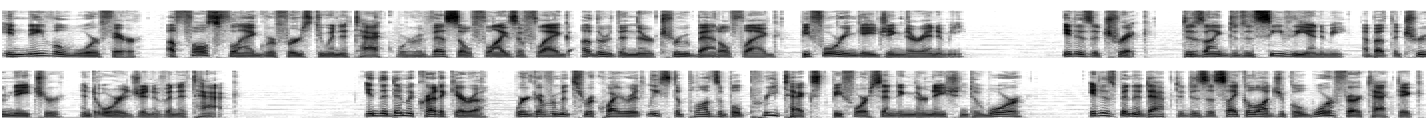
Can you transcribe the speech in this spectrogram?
In naval warfare, a false flag refers to an attack where a vessel flies a flag other than their true battle flag before engaging their enemy. It is a trick designed to deceive the enemy about the true nature and origin of an attack. In the democratic era, where governments require at least a plausible pretext before sending their nation to war, it has been adapted as a psychological warfare tactic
